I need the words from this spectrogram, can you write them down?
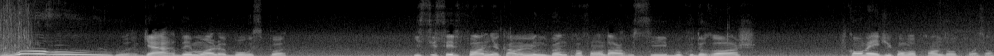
Wouhou! Regardez-moi le beau spot. Ici, c'est le fun. Il y a quand même une bonne profondeur aussi. Beaucoup de roches. Je suis convaincu qu'on va prendre d'autres poissons.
